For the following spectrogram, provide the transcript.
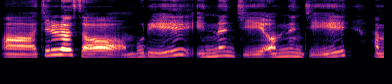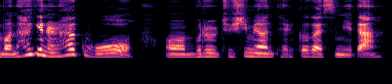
어, 찔러서 물이 있는지 없는지 한번 확인을 하고 어, 물을 주시면 될 것 같습니다.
